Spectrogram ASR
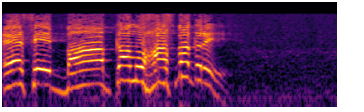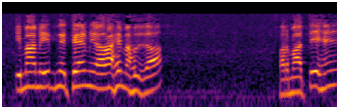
ایسے باپ کا محاسبہ کرے۔ امام ابن تیم راہ محلہ فرماتے ہیں،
